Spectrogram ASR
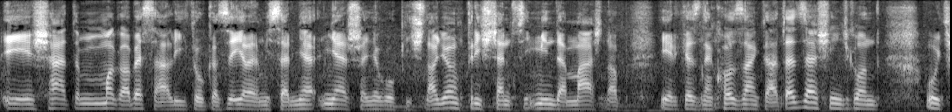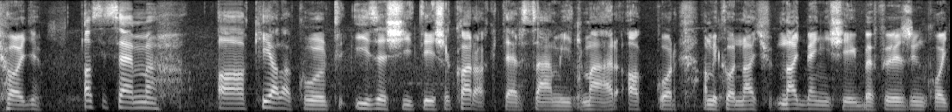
és hát maga a beszállítók, az élelmiszer nyersanyagok is nagyon frissen, minden másnap érkeznek hozzánk, tehát ezzel sincs gond, úgyhogy azt hiszem a kialakult ízesítés, a karakter számít már akkor, amikor nagy, nagy mennyiségbe főzünk, hogy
